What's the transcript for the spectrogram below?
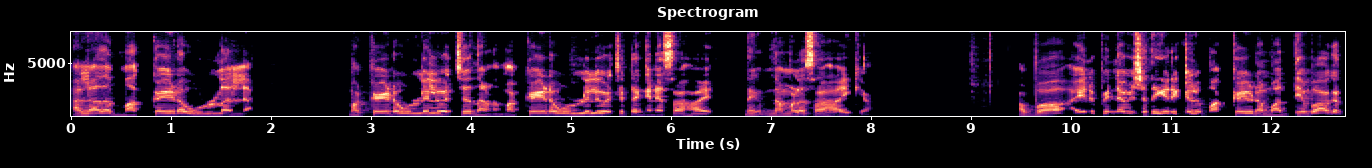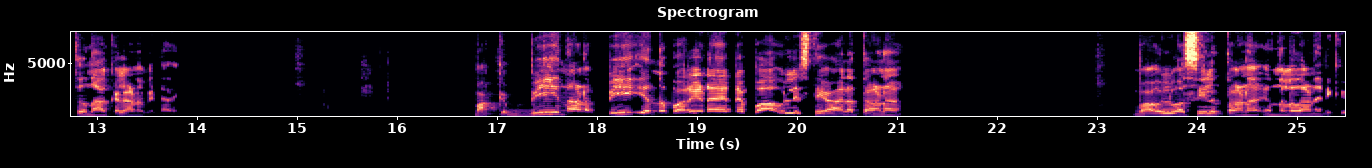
അല്ലാതെ മക്കയുടെ ഉള്ളല്ല. മക്കയുടെ ഉള്ളിൽ വെച്ച് എന്നാണ്? മക്കയുടെ ഉള്ളിൽ വെച്ചിട്ട് എങ്ങനെ സഹായ നമ്മളെ സഹായിക്കാം അപ്പോൾ അതിന് പിന്നെ വിശദീകരിക്കലും മക്കയുടെ മധ്യഭാഗത്ത് നിന്നാക്കലാണ് പിന്നെ അതിന്. മക്ക ബി എന്നാണ്. ബി എന്ന് പറയുന്നതിന്റെ ബാഉൽ ഇസ്തിഹാനത്താണ്. ബാഉൽ വസീലത്താണ് എന്നുള്ളതാണ് എനിക്ക്.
